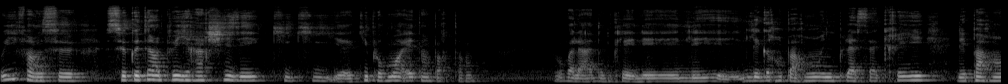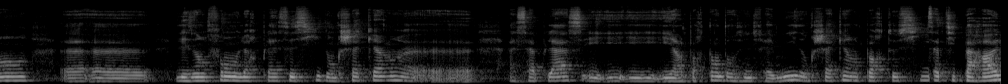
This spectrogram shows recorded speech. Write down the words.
oui, enfin, ce, côté un peu hiérarchisé qui pour moi est important. Voilà, donc les, les, les, les grands-parents ont une place sacrée, les parents, euh, euh, les enfants ont leur place aussi, donc chacun euh, a sa place et, est important dans une famille, donc chacun apporte aussi sa petite parole,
